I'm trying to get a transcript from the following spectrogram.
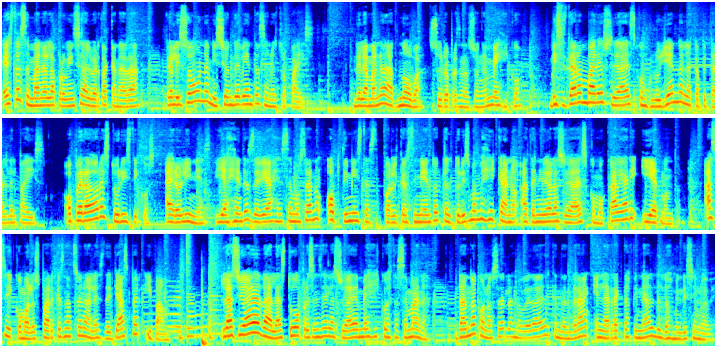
Esta semana la provincia de Alberta, Canadá, realizó una misión de ventas en nuestro país. De la mano de Adnova, su representación en México, visitaron varias ciudades concluyendo en la capital del país. Operadores turísticos, aerolíneas y agentes de viajes se mostraron optimistas por el crecimiento que el turismo mexicano ha tenido a las ciudades como Calgary y Edmonton, así como a los parques nacionales de Jasper y Banff. La ciudad de Dallas tuvo presencia en la Ciudad de México esta semana, dando a conocer las novedades que tendrán en la recta final del 2019.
